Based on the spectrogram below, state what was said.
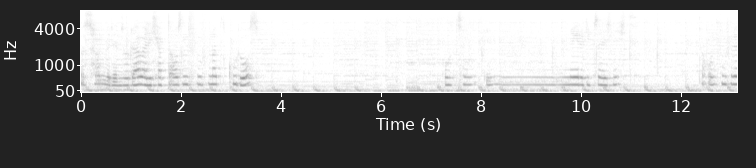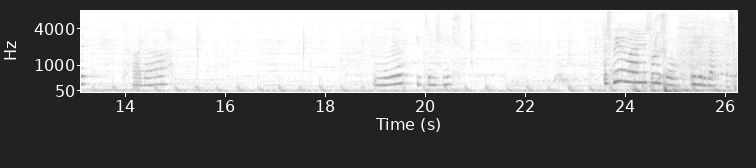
Was haben wir denn so da? Weil ich habe 1500 Kudos. Und 10 Nee, da gibt es eigentlich nichts. Da unten vielleicht. Tada. Nö, gibt's ja nicht nichts. Da spielen wir mal eine Solo-Show. Und ich würde sagen, let's go.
